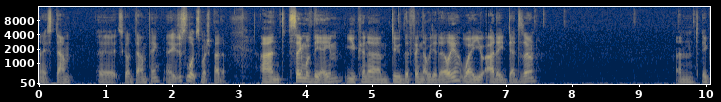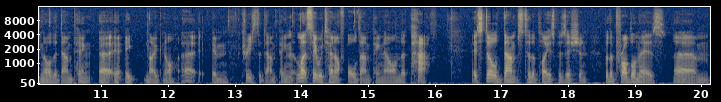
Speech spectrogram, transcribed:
and it's damp. Uh, it's got damping, and it just looks much better. And same with the aim, you can um, do the thing that we did earlier, where you add a dead zone, and ignore the damping. Uh, ig not ignore. Uh, increase the damping. Let's say we turn off all damping now on the path. It still damps to the player's position, but the problem is, um,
